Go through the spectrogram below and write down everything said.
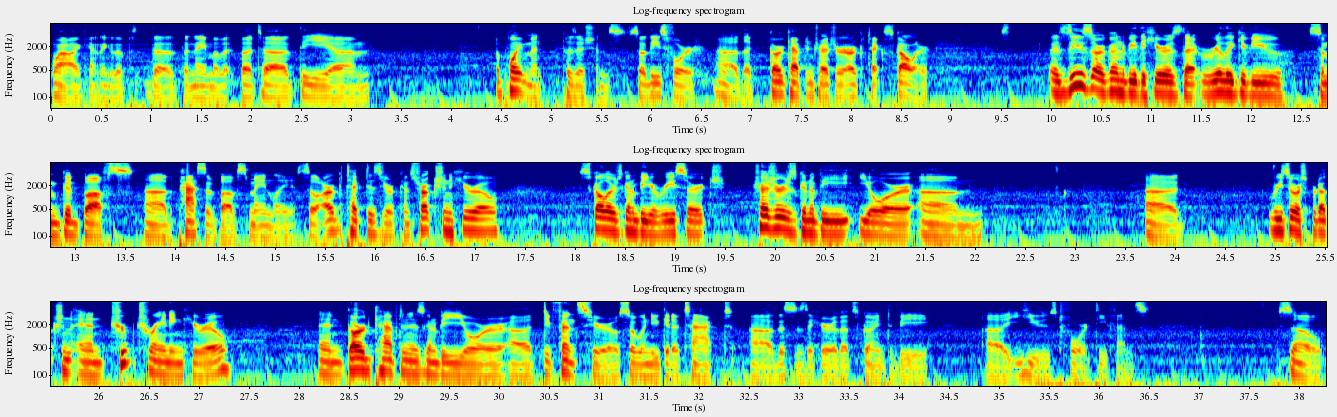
wow, I can't think of the the, the name of it, but uh, the um, appointment positions. So these four: uh, the guard, captain, treasure, architect, scholar. These are going to be the heroes that really give you some good buffs, uh, the passive buffs mainly. So Architect is your construction hero, Scholar is going to be your research, Treasure is going to be your um, uh, resource production and troop training hero, and Guard Captain is going to be your uh, defense hero. So when you get attacked, uh, this is the hero that's going to be uh, used for defense. So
